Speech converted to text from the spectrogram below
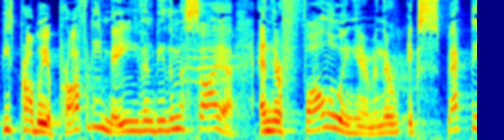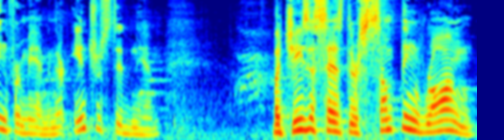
he's probably a prophet. He may even be the Messiah. And they're following him and they're expecting from him and they're interested in him. But Jesus says there's something wrong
